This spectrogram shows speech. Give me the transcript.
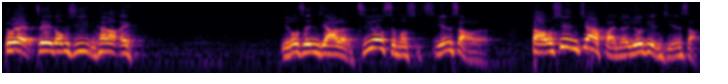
对不对？这些东西你看到，哎，也都增加了，只有什么减少了？导线价反而有点减少，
